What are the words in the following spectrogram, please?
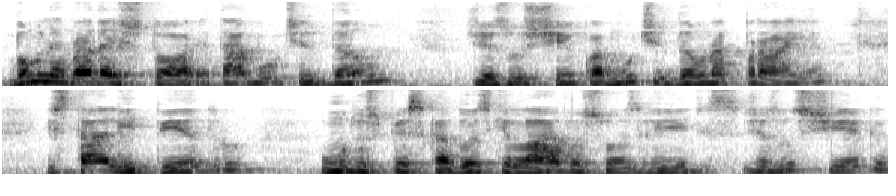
Vamos lembrar da história, tá? A multidão, Jesus chega com a multidão na praia, está ali Pedro, um dos pescadores que lava suas redes. Jesus chega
